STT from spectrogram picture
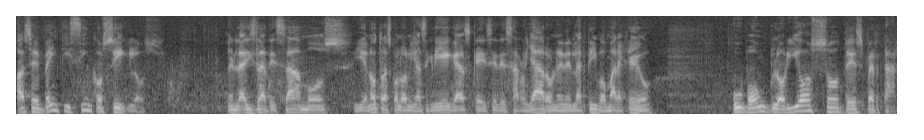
hace 25 siglos, en la isla de Samos y en otras colonias griegas que se desarrollaron en el activo mar Egeo, hubo un glorioso despertar.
